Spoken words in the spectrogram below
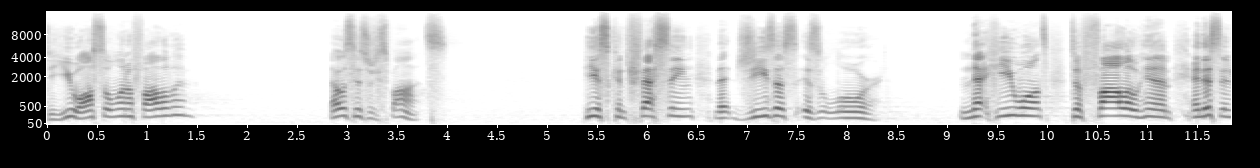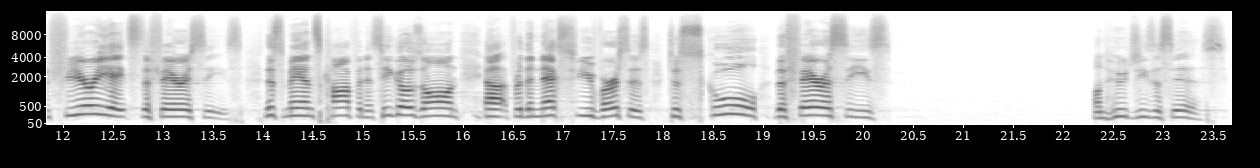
Do you also want to follow him? That was his response. He is confessing that Jesus is Lord and that he wants to follow him. And this infuriates the Pharisees. This man's confidence. He goes on uh, for the next few verses to school the Pharisees on who Jesus is.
